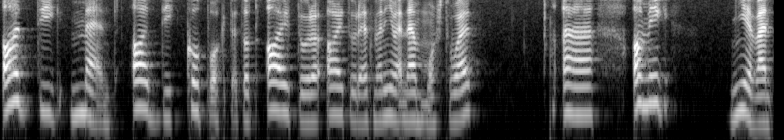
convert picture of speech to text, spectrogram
addig ment, addig kopogtatott ajtóra, ajtóra, már nyilván nem most volt, uh, amíg nyilván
